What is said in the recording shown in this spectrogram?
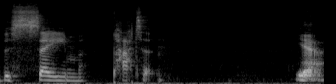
the same pattern. Yeah.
